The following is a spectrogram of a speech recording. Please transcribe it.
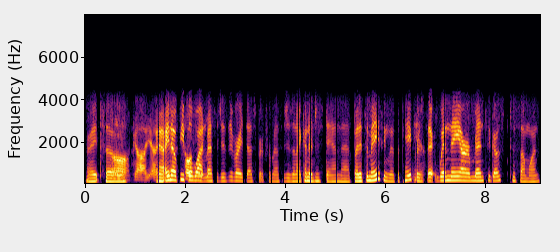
Right. So. oh God, yeah. yeah, I know people totally. want messages. They're very desperate for messages, and I can understand that. But it's amazing that the papers, that when they are meant to go to someone,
